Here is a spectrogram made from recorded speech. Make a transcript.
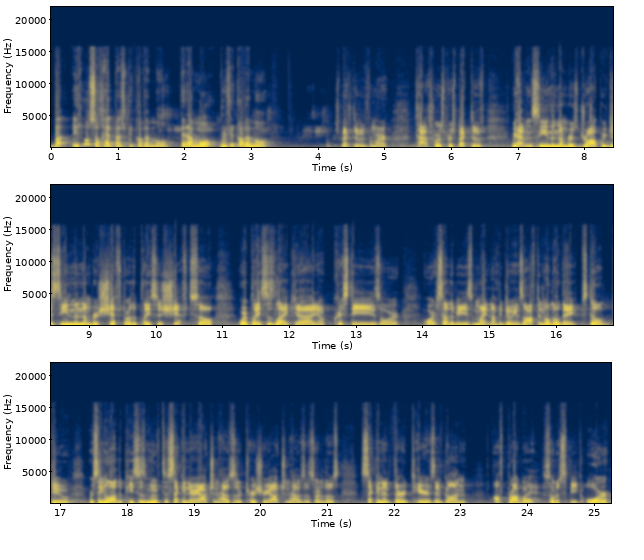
but it also helps us recover more. There are more, we recover more. Perspective and from our task force perspective, we haven't seen the numbers drop. We've just seen the numbers shift or the places shift. So where places like uh, you know Christie's or or Sotheby's might not be doing it as often, although they still do. We're seeing a lot of the pieces move to secondary auction houses or tertiary auction houses, sort of those second and third tiers. They've gone off Broadway, so to speak, or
